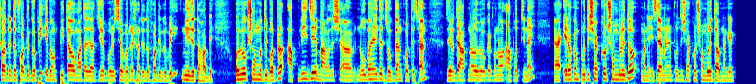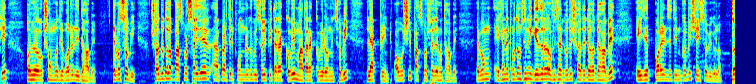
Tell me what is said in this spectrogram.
সতীত ফটোকপি এবং পিতা ও মাতা জাতীয় পরিচয়পত্রের সতীত ফটোকপি নিয়ে যেতে হবে। অভিভাবক সম্মতিপত্র, আপনি যে বাংলাদেশ নৌবাহিনীতে যোগদান করতে চান যেটাতে আপনার অভিভাবকের কোনো আপত্তি নাই। এরকম প্রতিস্বাক্ষর সম্বলিত মানে চেয়ারম্যানের প্রতিস্বাক্ষর সম্বলিত আপনাকে একটি অভিভাবক সম্মতিপত্র দিতে হবে। এরপর ছবি, সদ্যতলা পাসপোর্ট সাইজের প্রার্থীর পনেরো কপি ছবি, পিতার এক কপি, মাতার এক কপি রঙিন ছবি ল্যাব প্রিন্ট অবশ্যই পাসপোর্ট সাইজের হতে হবে। এবং এখানে প্রথম শ্রেণির গেজেট অফিসার কর্তৃক সচেতন হতে হবে এই যে পরের যে তিন কপি, সেই ছবিগুলো। তো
